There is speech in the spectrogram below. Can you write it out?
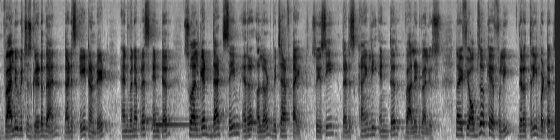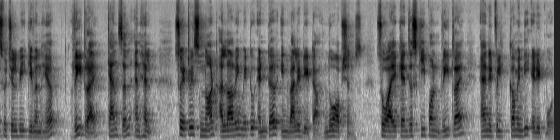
value which is greater than that is 800 and when I press enter, so I'll get that same error alert which I have typed. So you see that is kindly enter valid values. Now if you observe carefully, there are three buttons which will be given here, retry, cancel and help. So it is not allowing me to enter invalid data, no options. So I can just keep on retry and it will come in the edit mode.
